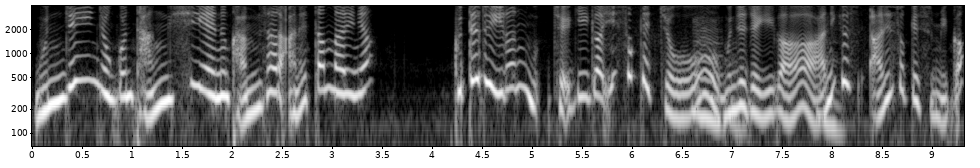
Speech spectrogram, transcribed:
문재인 정권 당시에는 감사를 안 했단 말이냐? 그때도 이런 제기가 있었겠죠. 음. 문제 제기가 음. 아니, 안 있었겠습니까?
